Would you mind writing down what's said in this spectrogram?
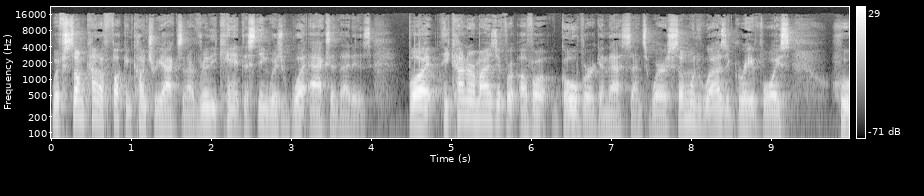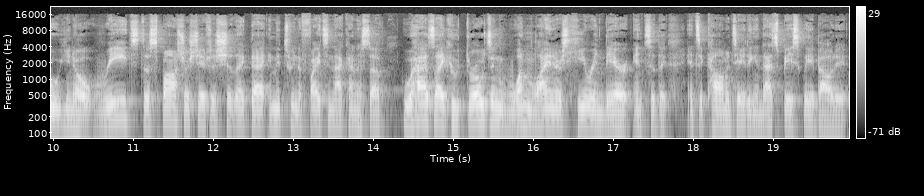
with some kind of fucking country accent. I really can't distinguish what accent that is. But he kind of reminds me of of a Goldberg in that sense, where someone who has a great voice, who you know reads the sponsorships and shit like that in between the fights and that kind of stuff who has like who throws in one liners here and there into the into commentating and that's basically about it.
